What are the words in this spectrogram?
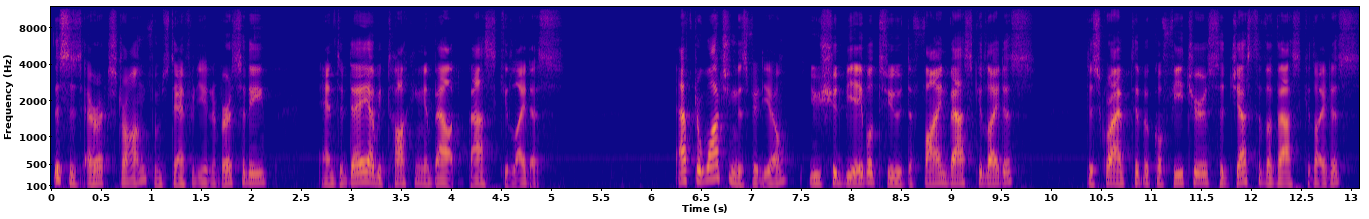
This is Eric Strong from Stanford University, and today I'll be talking about vasculitis. After watching this video, you should be able to define vasculitis, describe typical features suggestive of vasculitis,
